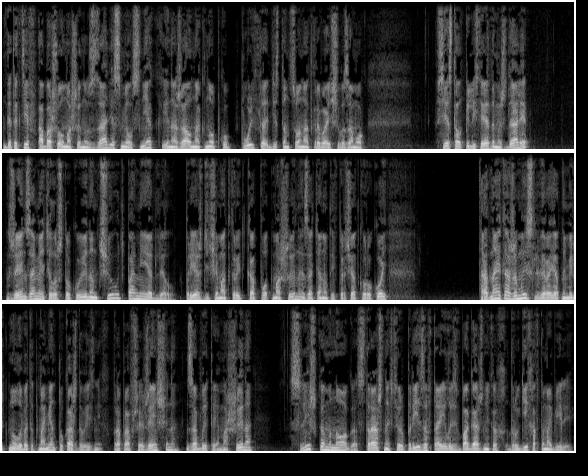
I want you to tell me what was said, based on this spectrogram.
Детектив обошел машину сзади, смел снег и нажал на кнопку пульта, дистанционно открывающего замок. Все столпились рядом и ждали. Джейн заметила, что Куинан чуть помедлил, прежде чем открыть капот машины, затянутый в перчатку рукой, — Одна и та же мысль, вероятно, мелькнула в этот момент у каждого из них. Пропавшая женщина, забытая машина. Слишком много страшных сюрпризов таилось в багажниках других автомобилей,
